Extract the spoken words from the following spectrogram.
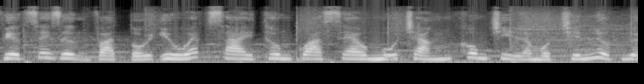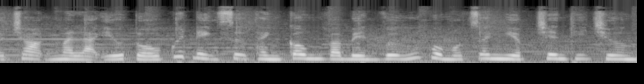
việc xây dựng và tối ưu website thông qua SEO mũ trắng không chỉ là một chiến lược lựa chọn mà là yếu tố quyết định sự thành công và bền vững của một doanh nghiệp trên thị trường.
